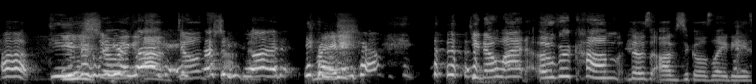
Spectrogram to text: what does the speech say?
up Keep your showing up. Don't blood Right. You know what? Overcome those obstacles, ladies.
